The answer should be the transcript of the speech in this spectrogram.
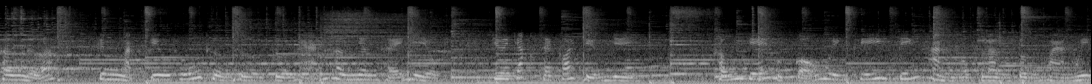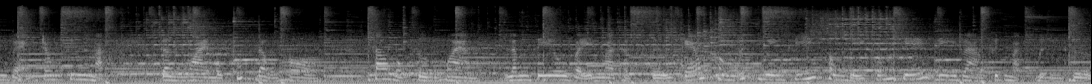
Hơn nữa kinh mạch yêu thú thường thường, cường hãn hơn nhân thể nhiều, chưa chắc sẽ có chuyện gì. Khống chế một cổ nguyên khí tiến hành một lần tuần hoàn nguyên vẹn trong kinh mạch, cần ngoài một phút đồng hồ. Sau một tuần hoàn, lâm tiêu vậy mà thật sự kéo không ít nguyên khí không bị khống chế đi vào kinh mạch bình thường.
